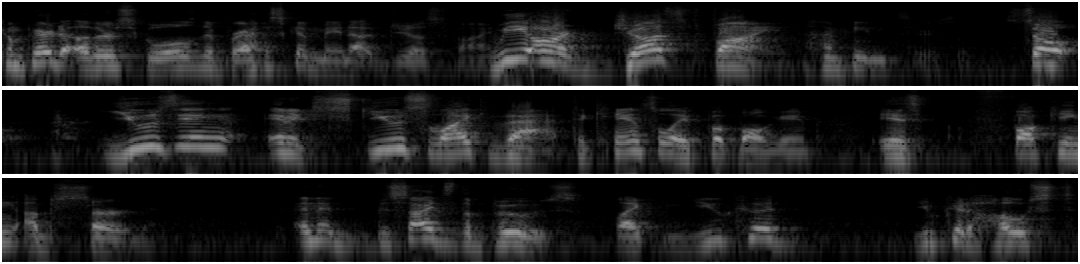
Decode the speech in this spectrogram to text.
Compared to other schools, Nebraska made out just fine. We are just fine. I mean, seriously. So, using an excuse like that to cancel a football game is fucking absurd. And it, besides the booze, like you could, you could host,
